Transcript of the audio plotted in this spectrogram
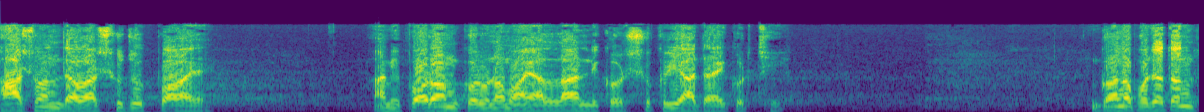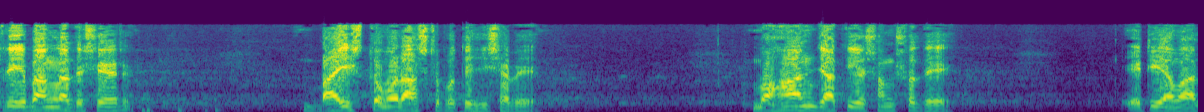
ভাষণ দেওয়ার সুযোগ পাওয়ায় আমি পরম করুণাময় আল্লাহর নিকট শুক্রিয়া আদায় করছি। গণপ্রজাতন্ত্রী বাংলাদেশের বাইশতম রাষ্ট্রপতি হিসাবে মহান জাতীয় সংসদে এটি আমার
